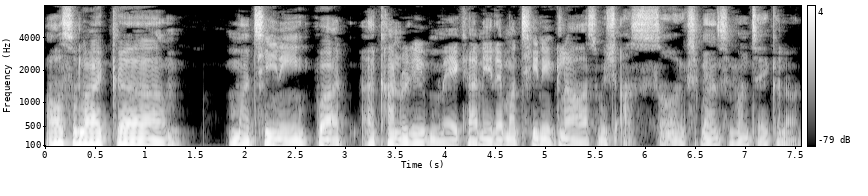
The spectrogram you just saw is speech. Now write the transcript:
I also like um, martini, but I can't really make. I need a martini glass, which are so expensive on Takealot.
